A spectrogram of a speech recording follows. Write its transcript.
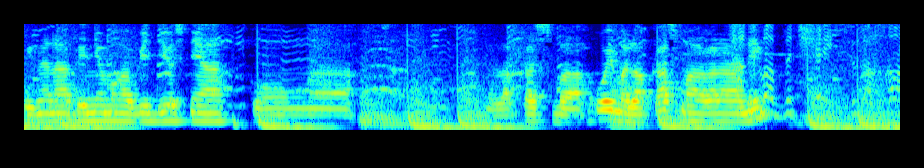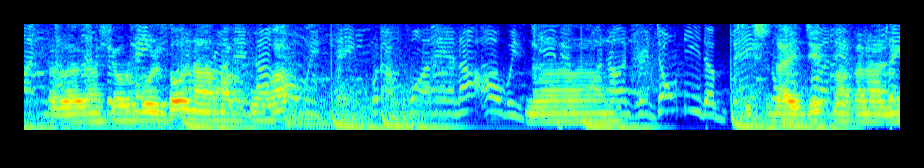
Tingnan natin yung mga videos niya kung uh, malakas ba. Uy, malakas mga kanani. Talagang sure ball to na makukuha na 6 digit mga kanani.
